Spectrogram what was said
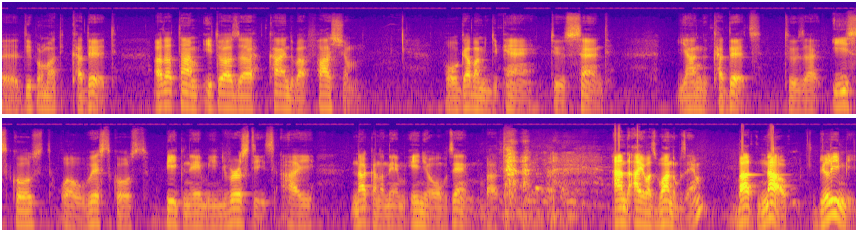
uh, diplomatic cadet. At that time, it was a kind of a fashion for government Japan to send young cadets to the East Coast or West Coast big name universities. I not gonna name any of them, but and I was one of them. But now, believe me,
